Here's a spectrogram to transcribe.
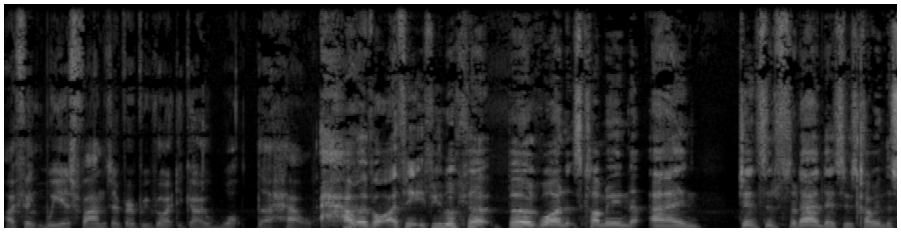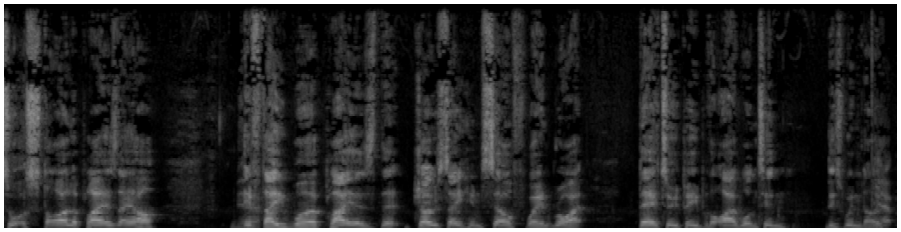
I think we as fans have every right to go, "What the hell?" However, I think if you look at Bergwijn that's come in and Gedson Fernandes who's come in, the sort of style of players they are, if they were players that Jose himself went right, they're two people that I want in this window, Yep.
